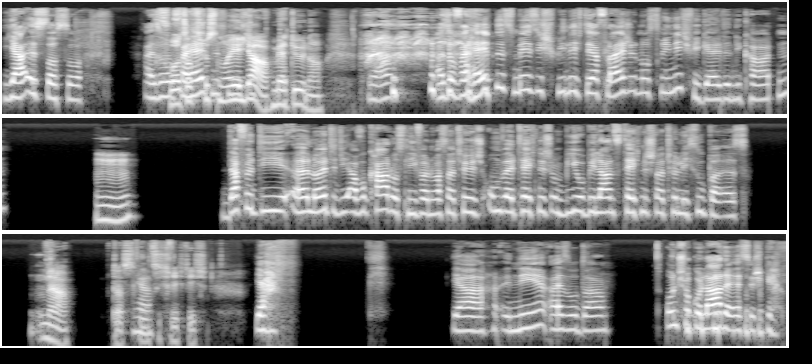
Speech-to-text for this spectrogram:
Ja, ist das so. Also Vorsatz fürs neue verhältnismäßig- Jahr, mehr Döner. Ja. Also verhältnismäßig spiele ich der Fleischindustrie nicht viel Geld in die Karten. Mhm. Dafür die äh, Leute, die Avocados liefern, was natürlich umwelttechnisch und biobilanztechnisch natürlich super ist. Ja, das Ja. sich richtig. Ja. Ja, nee, also da. Und Schokolade esse ich gern.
